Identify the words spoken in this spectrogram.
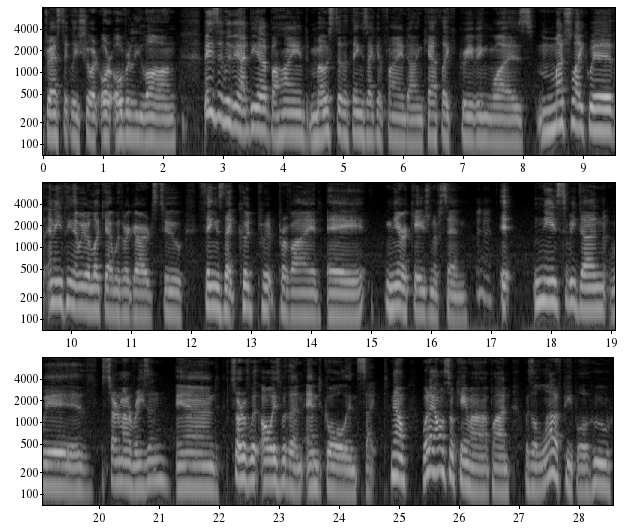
drastically short or overly long. Basically, the idea behind most of the things I could find on Catholic grieving was much like with anything that we would look at with regards to things that could pr- provide a near occasion of sin. Mm-hmm. It needs to be done with a certain amount of reason and sort of with always with an end goal in sight. Now, what I also came upon was a lot of people who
